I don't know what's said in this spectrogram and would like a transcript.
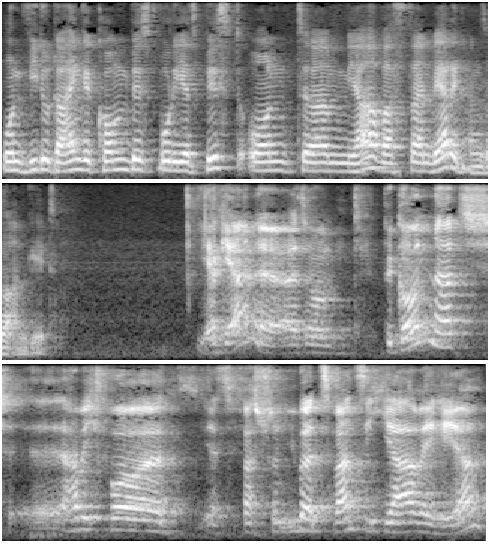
und wie du dahin gekommen bist, wo du jetzt bist und ähm, ja, was dein Werdegang so angeht. Ja, gerne. Also Begonnen hat, äh, habe ich vor jetzt fast schon über 20 Jahre her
